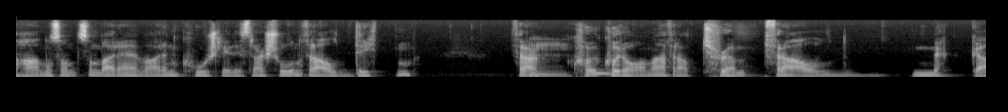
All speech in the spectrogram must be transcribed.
å ha noe sånt som bare var en koselig distraksjon fra all dritten. Fra ko- korona, fra Trump, fra all møkka,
